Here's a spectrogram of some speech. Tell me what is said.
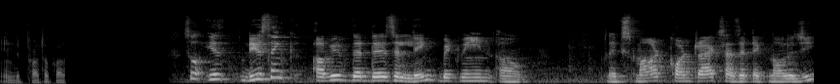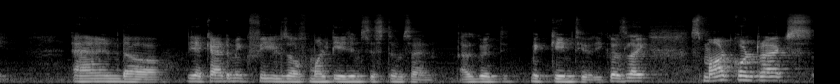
in the protocol. So, is, do you think, Aviv, that there's a link between um, like smart contracts as a technology and uh, the academic fields of multi-agent systems and algorithmic game theory? Because like smart contracts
